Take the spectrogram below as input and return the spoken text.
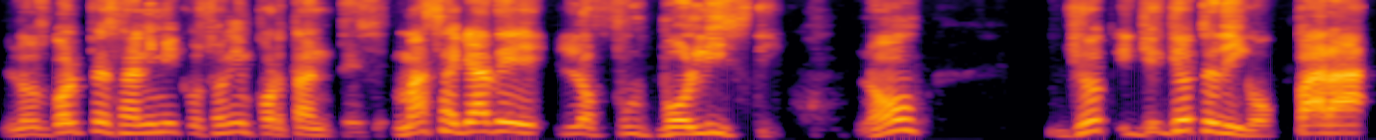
los golpes anímicos son importantes, más allá de lo futbolístico, ¿no? Yo, yo, te digo, para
